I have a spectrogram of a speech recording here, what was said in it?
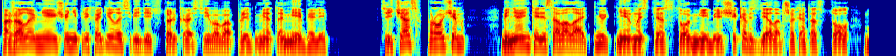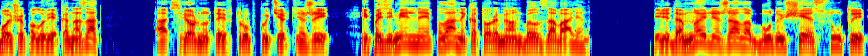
Пожалуй, мне еще не приходилось видеть столь красивого предмета мебели. Сейчас, впрочем, меня интересовало отнюдь не мастерство мебельщиков, сделавших этот стол больше полувека назад, а свернутые в трубку чертежи и поземельные планы, которыми он был завален. Передо мной лежало будущее суты,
